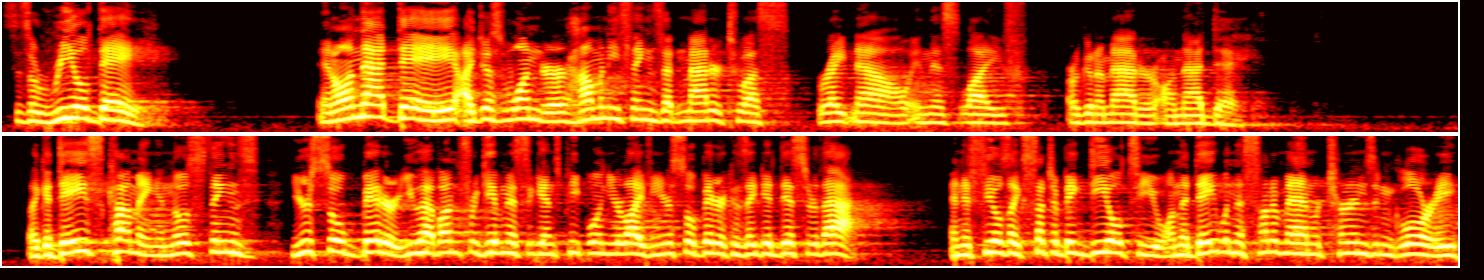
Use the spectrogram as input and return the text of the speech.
This is a real day. And on that day, I just wonder how many things that matter to us right now in this life are going to matter on that day. Like a day's coming, and those things, you're so bitter. You have unforgiveness against people in your life, and you're so bitter because they did this or that. And it feels like such a big deal to you. On the day when the Son of Man returns in glory,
